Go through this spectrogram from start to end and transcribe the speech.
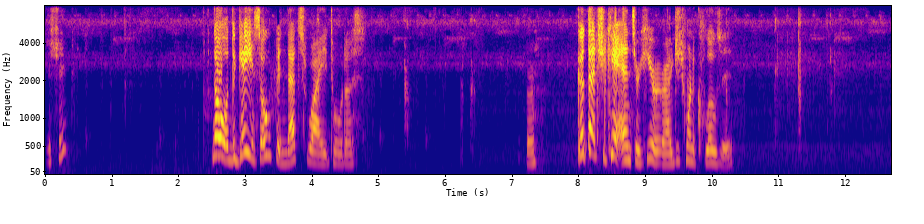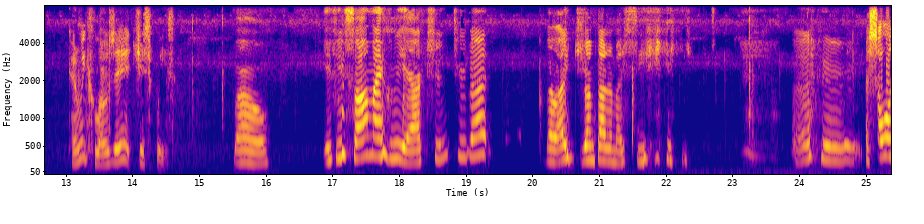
Is she? No, the gate is open. That's why it told us. Okay. Good that she can't enter here. I just want to close it. Can we close it? Just please. Bro, if you saw my reaction to that, bro, I jumped out of my seat. Why? A soul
